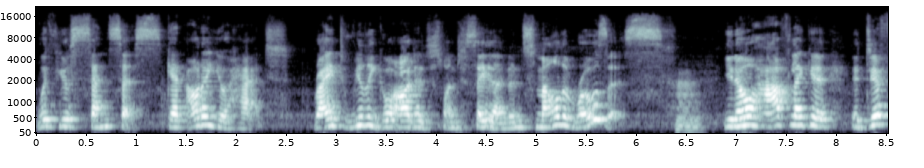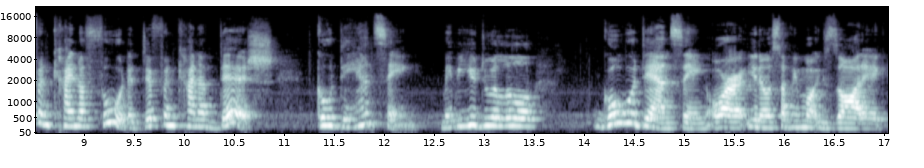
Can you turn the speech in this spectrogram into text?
with your senses. Get out of your head, right? Really go out. I just want to say that and smell the roses. Hmm. You know, have like a, a different kind of food, a different kind of dish. Go dancing. Maybe you do a little go-go dancing or you know something more exotic.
